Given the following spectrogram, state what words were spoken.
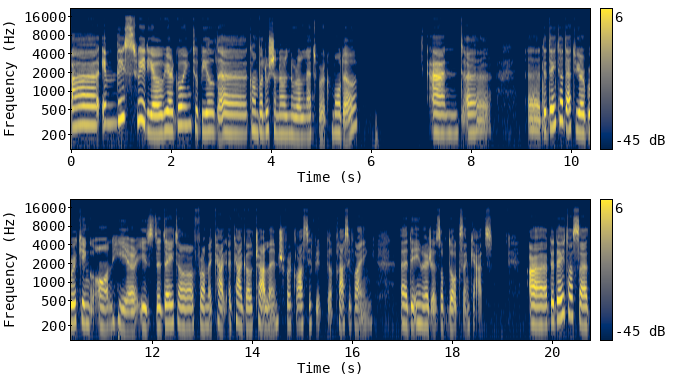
Uh, in this video, we are going to build a convolutional neural network model. And uh, uh, the data that we are working on here is the data from a, a Kaggle challenge for classif classifying uh, the images of dogs and cats. Uh, the data set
